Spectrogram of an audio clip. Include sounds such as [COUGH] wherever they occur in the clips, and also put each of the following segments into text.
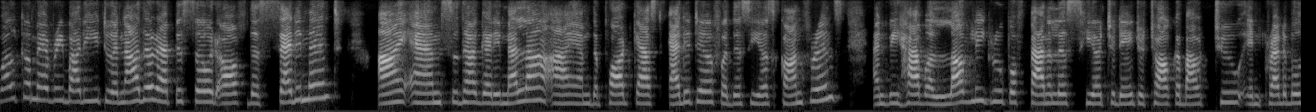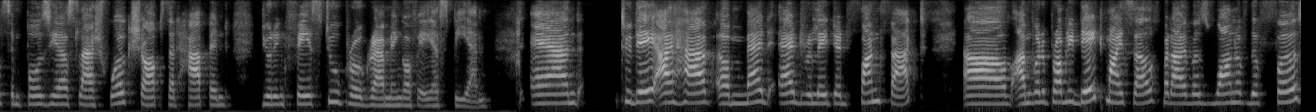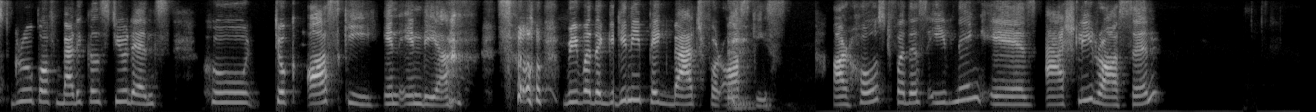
Welcome, everybody, to another episode of The Sediment. I am Sudha Garimella. I am the podcast editor for this year's conference. And we have a lovely group of panelists here today to talk about two incredible symposia slash workshops that happened during phase two programming of ASPN. And today I have a med ed related fun fact. Um, I'm going to probably date myself, but I was one of the first group of medical students who took OSCE in India. [LAUGHS] so we were the guinea pig batch for OSCEs. Our host for this evening is Ashley Rawson.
